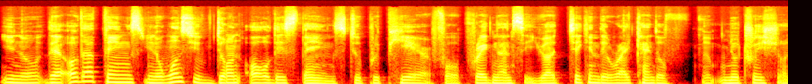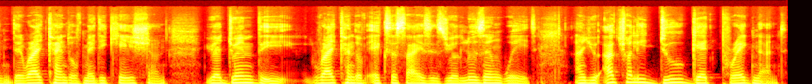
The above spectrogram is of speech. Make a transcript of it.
you know, there are other things. You know, once you've done all these things to prepare for pregnancy, you are taking the right kind of nutrition, the right kind of medication, you are doing the right kind of exercises, you're losing weight, and you actually do get pregnant.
